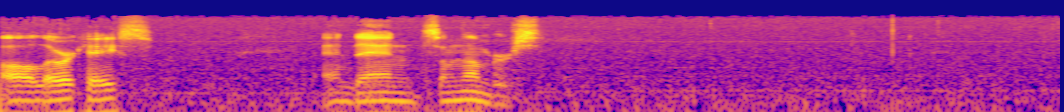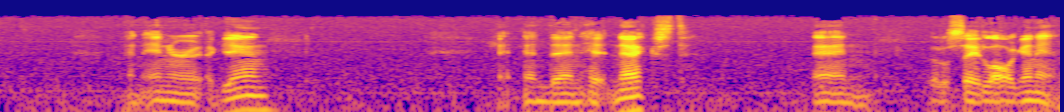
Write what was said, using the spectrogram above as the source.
all lowercase, and then some numbers. And enter it again, and then hit next and it'll say logging in.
